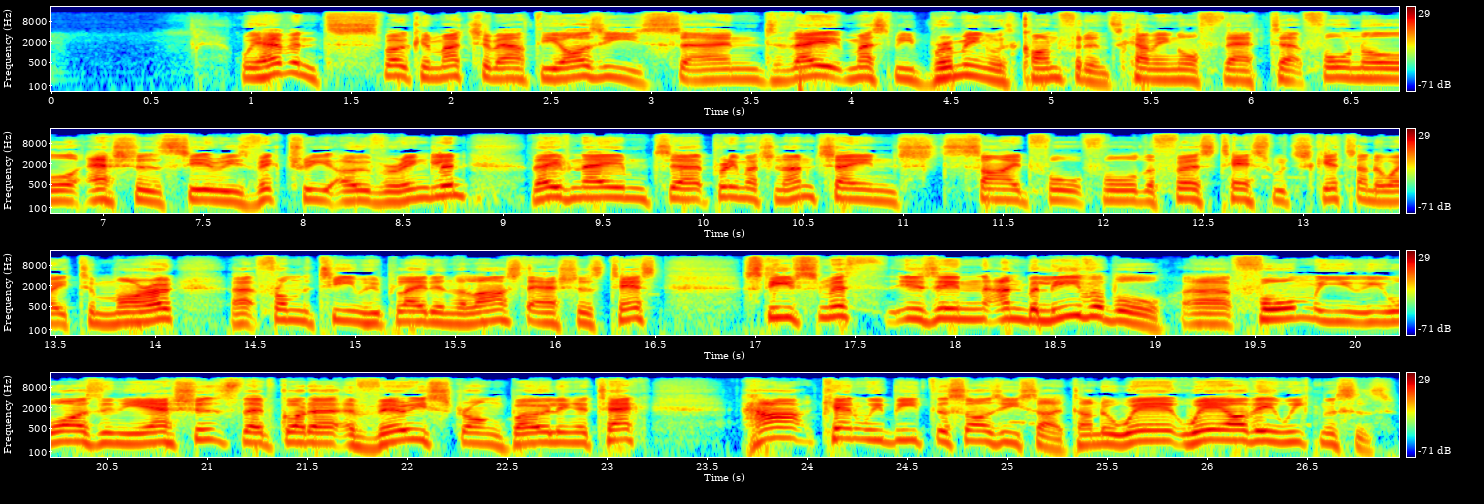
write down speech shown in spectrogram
We haven't spoken much about the Aussies, and they must be brimming with confidence coming off that uh, 4 0 Ashes series victory over England. They've named uh, pretty much an unchanged side for, for the first test, which gets underway tomorrow, uh, from the team who played in the last Ashes test. Steve Smith is in unbelievable uh, form. He, he, was in the Ashes. They've got a, a, very strong bowling attack. How can we beat this Aussie side, Thando? Where, where are their weaknesses?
